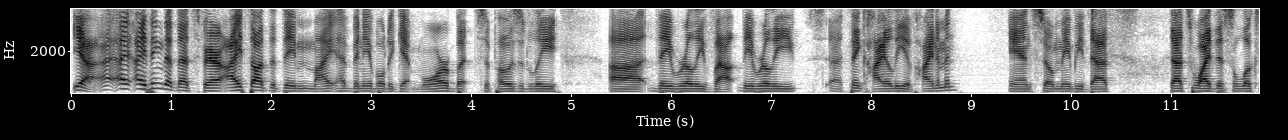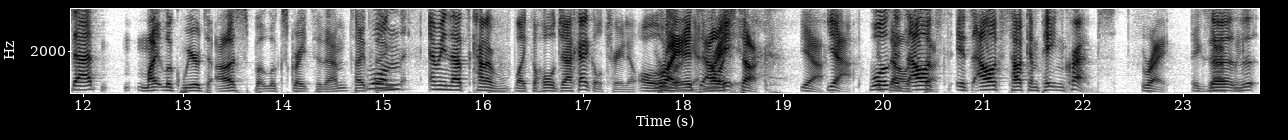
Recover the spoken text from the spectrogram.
Yeah, I, I- think that that's fair. I thought that they might have been able to get more, but supposedly uh, they really val- they really uh, think highly of Heineman, and so maybe that's that's why this looks That- might look weird to us, but looks great to them type Well, thing. and- I mean, that's kind of like the whole Jack Eichel trade all over right, again, it's Alex right? Tuch. Yeah, Yeah. Well, It's it's, Alex Alex. Tuch. It's Alex Tuch and Peyton Krebs. right, exactly. The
